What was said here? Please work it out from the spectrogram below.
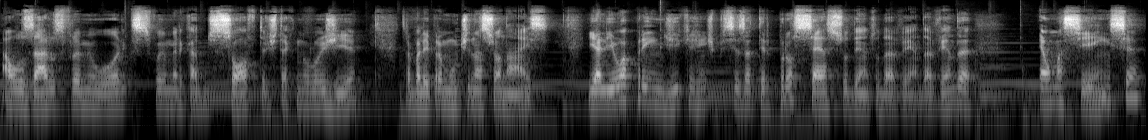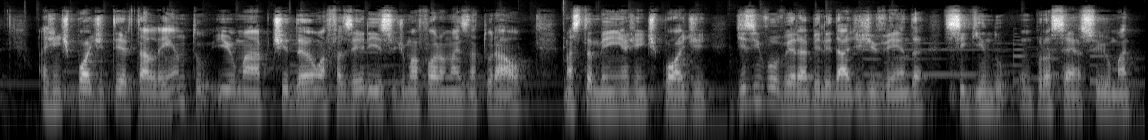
a usar os frameworks foi o mercado de software, de tecnologia. Trabalhei para multinacionais e ali eu aprendi que a gente precisa ter processo dentro da venda. A venda é uma ciência, a gente pode ter talento e uma aptidão a fazer isso de uma forma mais natural, mas também a gente pode desenvolver a habilidade de venda seguindo um processo e uma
